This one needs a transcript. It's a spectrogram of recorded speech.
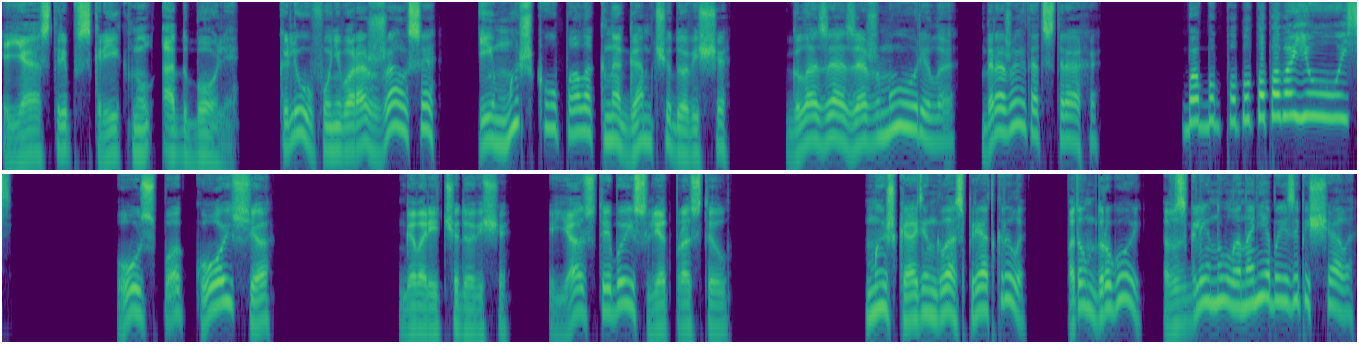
Ястреб вскрикнул от боли. Клюв у него разжался, и мышка упала к ногам чудовища. Глаза зажмурила, дрожит от страха. «Бо-бо-бо-бо-боюсь!» «Успокойся», — говорит чудовище. Ястреба и след простыл. Мышка один глаз приоткрыла, потом другой, взглянула на небо и запищала.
